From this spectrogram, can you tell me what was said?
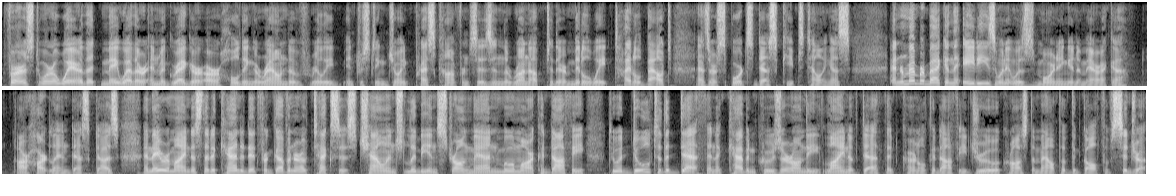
First, we're aware that Mayweather and McGregor are holding a round of really interesting joint press conferences in the run up to their middleweight title bout, as our sports desk keeps telling us. And remember back in the 80s when it was Morning in America? Our Heartland desk does, and they remind us that a candidate for governor of Texas challenged Libyan strongman Muammar Gaddafi to a duel to the death in a cabin cruiser on the line of death that Colonel Gaddafi drew across the mouth of the Gulf of Sidra.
